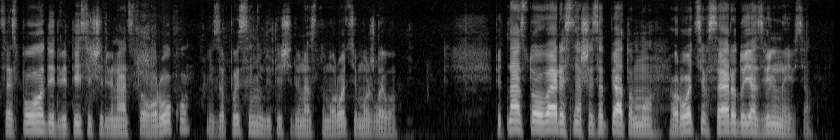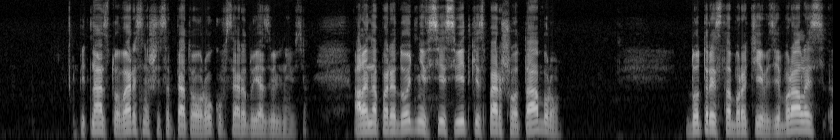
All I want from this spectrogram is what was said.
Це спогади 2012 року і записані в 2012 році, можливо. 15 вересня 65 році в середу я звільнився. 15 вересня 65 року в середу я звільнився. Але напередодні всі свідки з першого табору до 300 братів зібрались е,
